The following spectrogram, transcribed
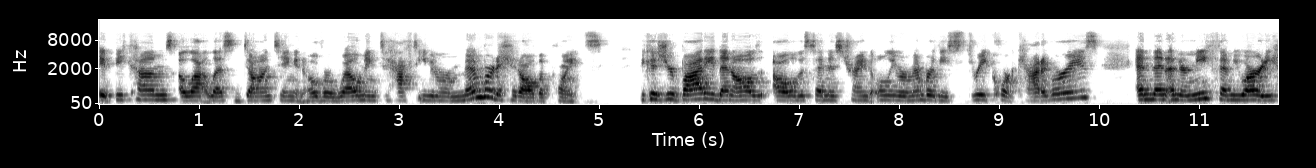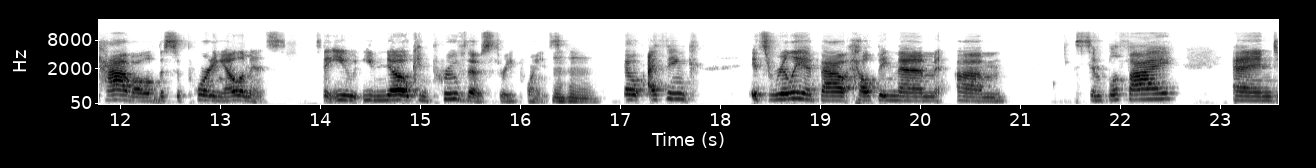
it becomes a lot less daunting and overwhelming to have to even remember to hit all the points because your body then all all of a sudden is trying to only remember these three core categories and then underneath them you already have all of the supporting elements that you you know can prove those three points. Mm-hmm. so i think it's really about helping them um, simplify and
